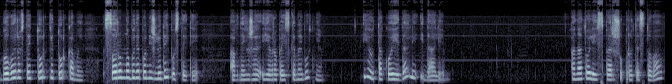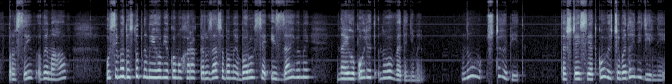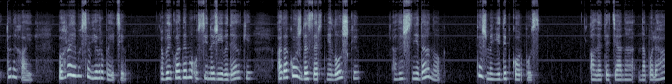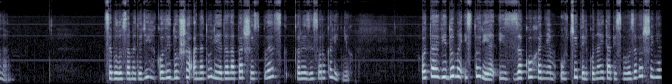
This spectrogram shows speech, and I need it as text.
бо виростуть турки турками, соромно буде поміж людей пустити, а в них же європейське майбутнє. І от такої далі і далі. Анатолій спершу протестував, просив, вимагав, усіма доступними його м'якому характеру засобами боровся із зайвими, на його погляд, нововведеннями. Ну, ще обід. Та ще й святковий чи бодай недільний, то нехай. Пограємося в європейців. Викладемо усі ножі й виделки, а також десертні ложки. Але ж сніданок теж мені дипкорпус. Але Тетяна наполягала. Це було саме тоді, коли душа Анатолія дала перший сплеск кризи сорокалітніх. Ота відома історія із закоханням у вчительку на етапі свого завершення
